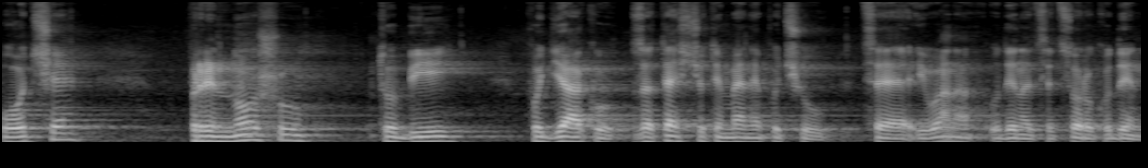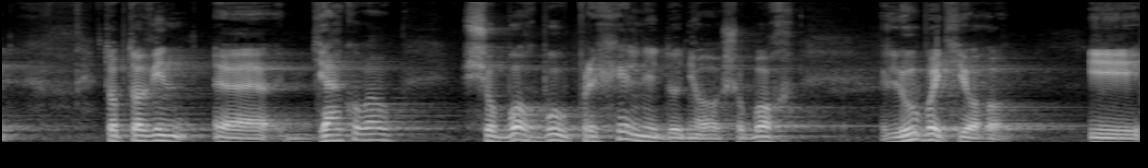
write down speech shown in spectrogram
Отче, приношу тобі подяку за те, що ти мене почув. Це Івана 11,41. Тобто він е, дякував, що Бог був прихильний до нього, що Бог любить його, і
